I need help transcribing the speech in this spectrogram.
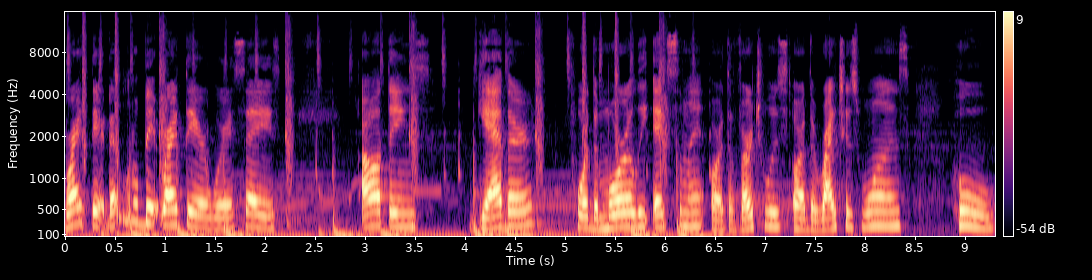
right there, that little bit right there where it says, all things gather for the morally excellent or the virtuous or the righteous ones who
